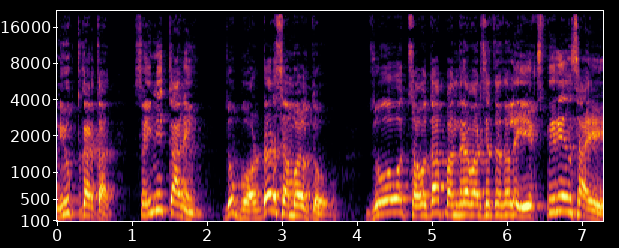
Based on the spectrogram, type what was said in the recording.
नियुक्त करतात. सैनिक का नाही? जो बॉर्डर सांभाळतो जो चौदा पंधरा वर्षाचा त्याला एक्सपिरियन्स आहे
